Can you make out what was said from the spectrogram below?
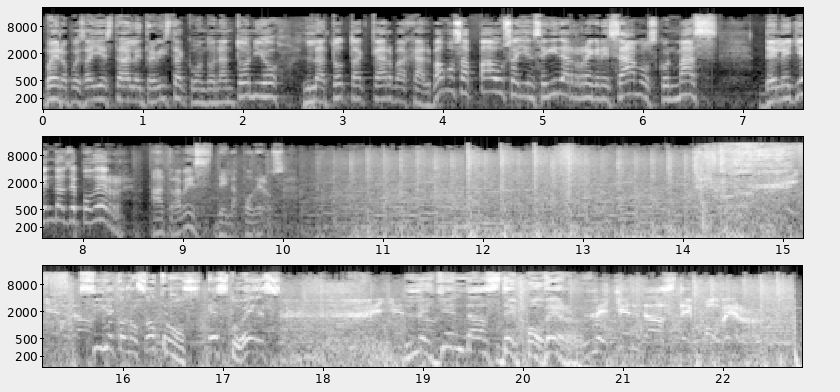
Bueno, pues ahí está la entrevista con don Antonio Latota Carvajal. Vamos a pausa y enseguida regresamos con más de Leyendas de Poder a través de la Poderosa. Sigue con nosotros. Esto es Leyendas de Poder. Leyendas de Poder.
